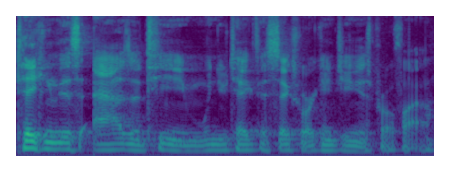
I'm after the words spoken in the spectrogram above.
taking this as a team when you take the six working genius profile?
